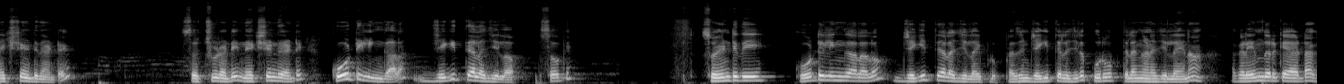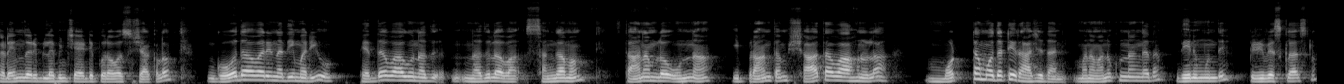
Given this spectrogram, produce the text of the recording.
నెక్స్ట్ ఏంటిదంటే సో చూడండి. నెక్స్ట్ ఏంటిదంటే కోటిలింగాల జగిత్యాల జిల్లా. సో ఓకే సో ఏంటిది? కోటిలింగాలలో జగిత్యాల జిల్లా ఇప్పుడు ప్రజెంట్ జగిత్యాల జిల్లా పూర్వపు తెలంగాణ జిల్లా అయినా అక్కడ ఏం దొరికాయట అక్కడ ఏం దొరికి లభించాయట పురావస్తు శాఖలో? గోదావరి నది మరియు పెద్దవాగు నదు నదుల వ- సంగమం స్థానంలో ఉన్న ఈ ప్రాంతం శాతవాహనుల మొట్టమొదటి రాజధాని. మనం అనుకున్నాం కదా దీని ముందే ప్రీవియస్ క్లాస్లో.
